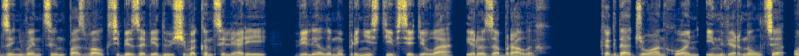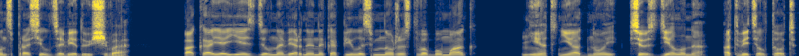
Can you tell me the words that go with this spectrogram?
Цзинь Вэньцин позвал к себе заведующего канцелярией, велел ему принести все дела и разобрал их. Когда Джуан Хуань-Ин вернулся, он спросил заведующего — Пока я ездил, наверное, накопилось множество бумаг?» «Нет, ни одной. Все сделано», — ответил тот.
